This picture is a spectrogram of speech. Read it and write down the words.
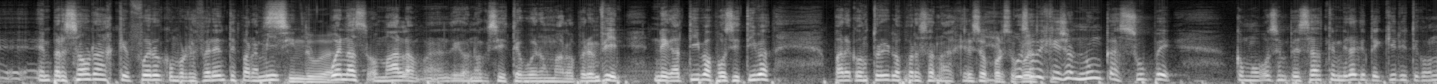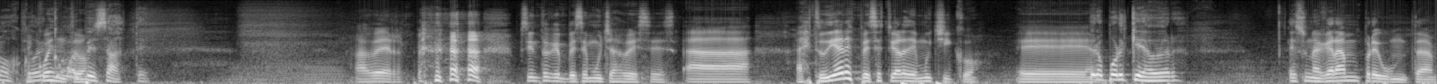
eh, en personas que fueron como referentes para mí. Sin duda. Buenas o malas, digo, no existe bueno o malo, pero en fin, negativas, positivas, para construir los personajes. Eso por Vos sabés supuesto. que yo nunca supe cómo vos empezaste, mirá que te quiero y te conozco. Te ¿eh? ¿Cómo empezaste? A ver, siento que empecé muchas veces. A, a estudiar, empecé a estudiar desde muy chico. Eh, ¿Pero por qué? A ver. Es una gran pregunta.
